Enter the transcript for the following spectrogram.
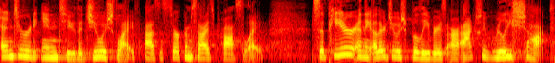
entered into the Jewish life as a circumcised proselyte. So Peter and the other Jewish believers are actually really shocked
